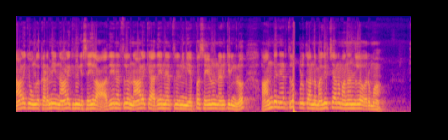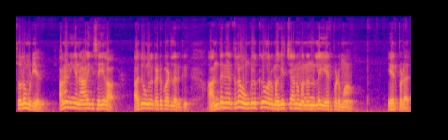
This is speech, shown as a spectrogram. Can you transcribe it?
நாளைக்கு உங்கள் கடமையை நாளைக்கு நீங்கள் செய்யலாம். அதே நேரத்தில் நாளைக்கு அதே நேரத்தில் நீங்கள் எப்போ செய்யணும்னு நினைக்கிறீங்களோ அந்த நேரத்தில் உங்களுக்கு அந்த மகிழ்ச்சியான மனநிலை வருமா? சொல்ல முடியாது. ஆனால் நீங்கள் நாளைக்கு செய்யலாம். அது உங்கள் கட்டுப்பாட்டில் இருக்குது அந்த நேரத்தில் உங்களுக்கு ஒரு மகிழ்ச்சியான மனநிலை ஏற்படுமா? ஏற்படாது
